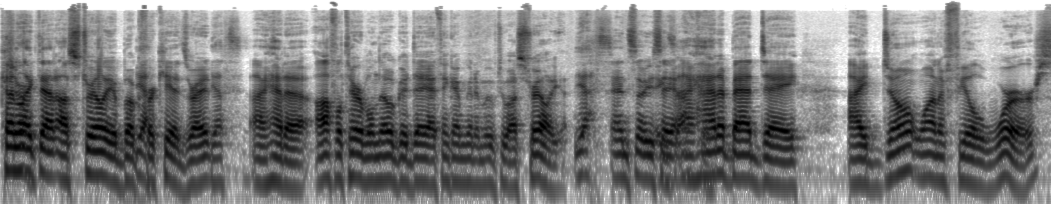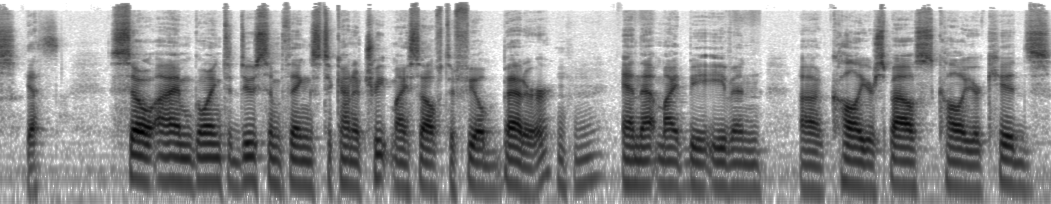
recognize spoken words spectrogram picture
kind of like that Australia book Yeah. for kids, right? Yes. I had an awful, terrible, no good day. I think I'm going to move to Australia. Yes, And so you say, I had a bad day. I don't want to feel worse. yes So I'm going to do some things to kind of treat myself to feel better. Mm-hmm. And that might be even uh, call your spouse, call your kids,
